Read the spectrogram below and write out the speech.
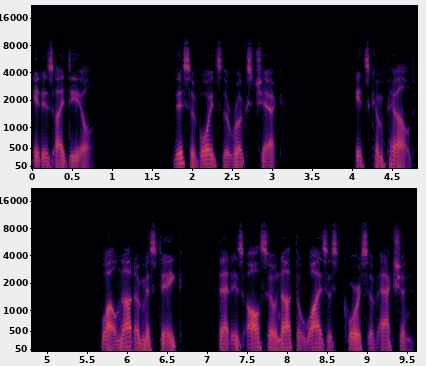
It is ideal. This avoids the rook's check. It's compelled. While not a mistake, That is also not the wisest course of action.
